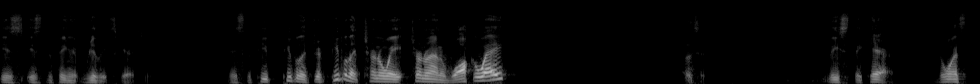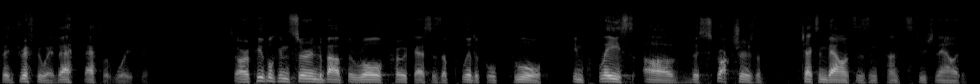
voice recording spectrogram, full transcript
is, is the thing that really scares me. It's the pe- people that drift, people that turn away, turn around and walk away. Listen, at least they care. The ones that drift away, that, that's what worries me. So, are people concerned about the role of protest as a political tool in place of the structures of checks and balances and constitutionality?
